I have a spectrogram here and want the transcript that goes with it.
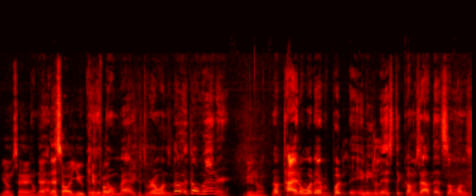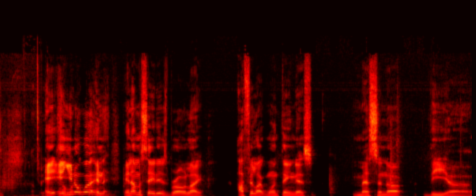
You know what I'm saying? That, that's all you, 'Cause It don't matter because the real ones no, it don't matter. You know. No title, whatever. Put any list that comes out. That's someone's. And, and you know Someone's what? And opinion. and I'm gonna say this, bro. Like, I feel like one thing that's messing up the uh,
